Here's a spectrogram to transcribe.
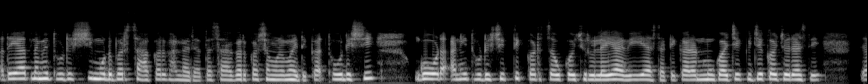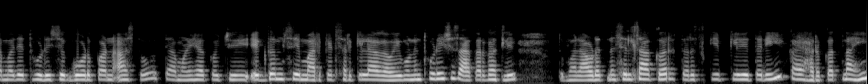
आता यातनं मी थोडीशी मुठभर साखर घालणार आहे. आता साखर कशामुळे माहिती का? थोडीशी गोड आणि थोडीशी तिखट चव कचोरीला यावी यासाठी. कारण मुगाची जी कचोरी असते त्यामध्ये थोडीशी गोड पण असतो. त्यामुळे ह्या कचोरी एकदम सेम मार्केटसारखी लागावी. म्हणून थोडीशी साखर घातली. तुम्हाला आवडत नसेल साखर तर स्किप केली तरीही काही हरकत नाही.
